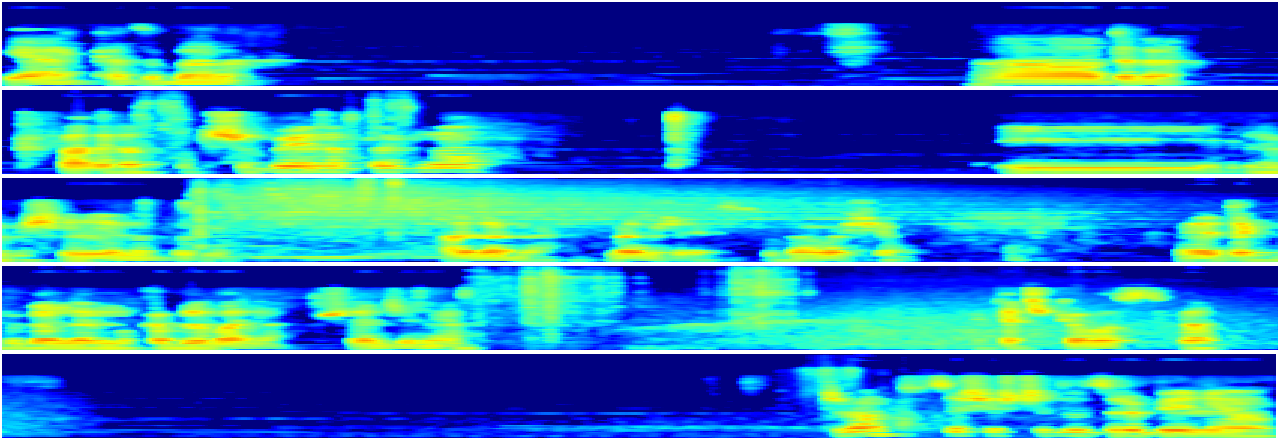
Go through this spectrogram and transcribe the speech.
Jaka zabawa. O, dobra. Kwadrat potrzebuję na pewno. I no właśnie nie na pewno. Ale dobra, dobrze jest, udało się. E, Tak wyglądają okablowania wszędzie, nie? Taka ciekawostka. Czy mam tu coś jeszcze do zrobienia?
